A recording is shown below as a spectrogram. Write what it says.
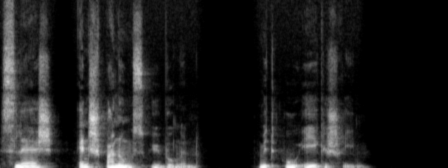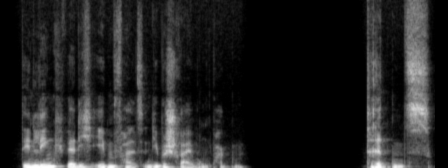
slash Entspannungsübungen mit UE geschrieben. Den Link werde ich ebenfalls in die Beschreibung packen. Drittens.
